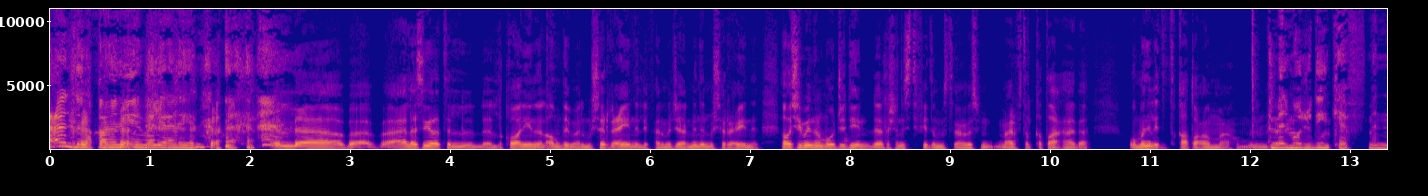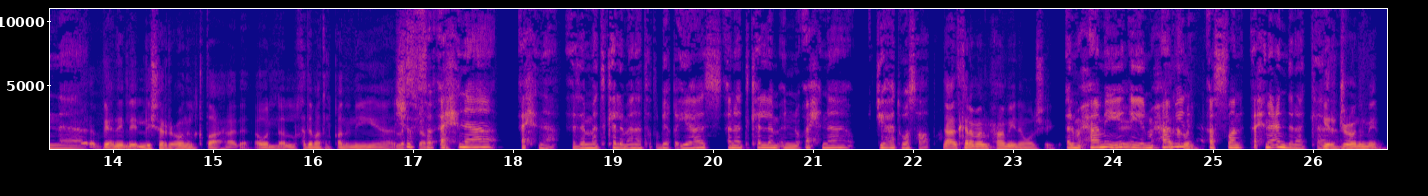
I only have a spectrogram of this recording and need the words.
عندنا قانونيين مليانين على سيرة ال- القوانين والانظمه المشرعين اللي في المجال من المشرعين أول شيء من الموجودين عشان يستفيد المستمع بس معرفة القطاع هذا ومن اللي تتقاطعون معهم من الموجودين كيف؟ من يعني اللي يشرعون القطاع هذا أو ال- الخدمات القانونية شوف. إحنا إحنا لما أتكلم أنا تطبيق قياس أنا أتكلم إنه إحنا جهة وساطة لا أتكلم عن المحامين أول شيء المحامين إيه، اي المحامين أكمل. أصلا إحنا عندنا ك... يرجعون لمين؟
